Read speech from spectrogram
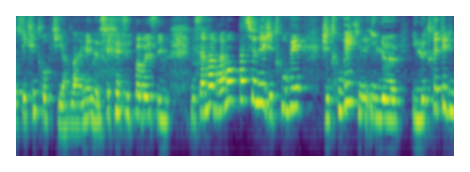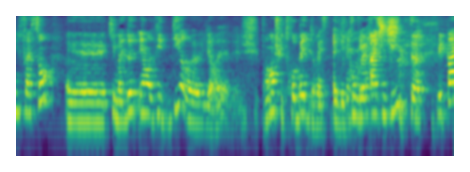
c'est écrit trop petit, hein, dans la mienne, c'est pas possible. Mais ça m'a vraiment passionné. J'ai trouvé, j'ai trouvé qu'il il, le traitait d'une façon euh, qui m'a donné envie de dire, euh, vraiment, je suis trop bête de rester, Elle est convertie. mais pas,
